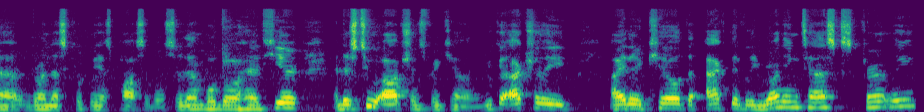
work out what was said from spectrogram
uh, run as quickly as possible. So then we'll go ahead here, and there's two options for killing. You could actually either kill the actively running tasks currently,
